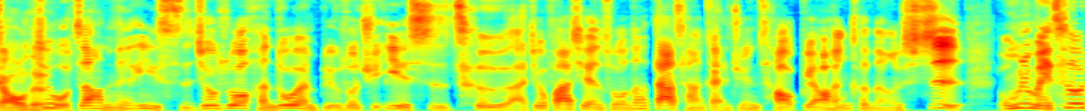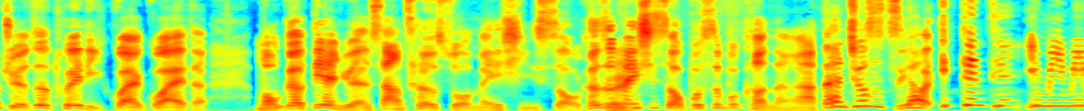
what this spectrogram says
高的，其实我知道你那个意思，就是说很多人，比如说去夜市测啊，就发现说那大肠杆菌超标，很可能是我们每次都觉得这个推理怪怪的。某个店员上厕所没洗手，可是没洗手不是不可能啊，但就是只要一点点一咪咪，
